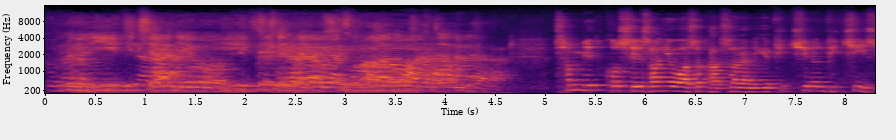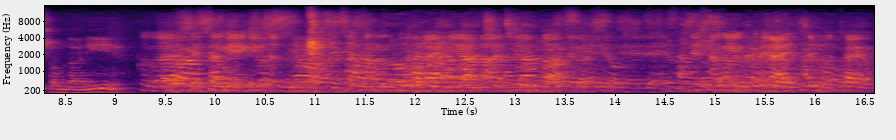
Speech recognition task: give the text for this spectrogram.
그는 이 빛이 아니요 이 빛에 대하여 증거하러 왔잖아 참빛 곧 세상에 와서 각 사람에게 비치는 빛이 있었나니 그가 세상에 계셨으며 세상은 그로 말미암아 되었으되 세상이 그를 알지 못하였고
